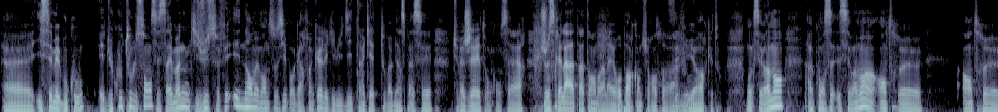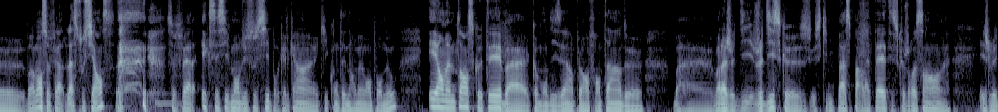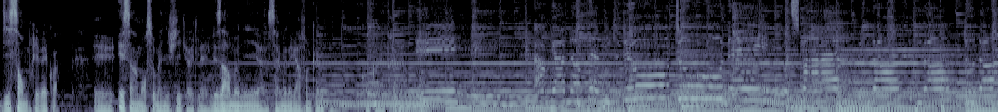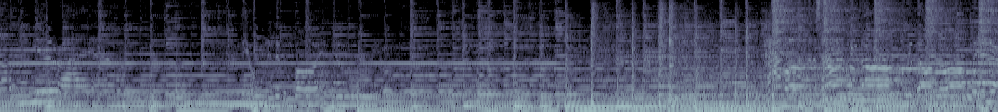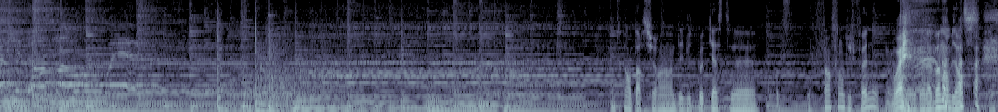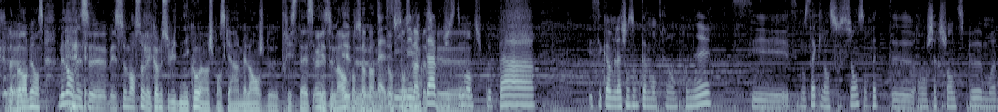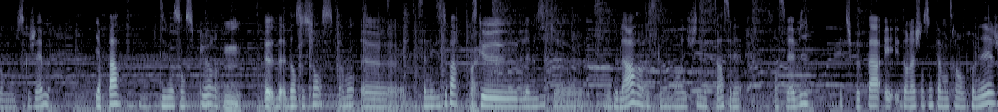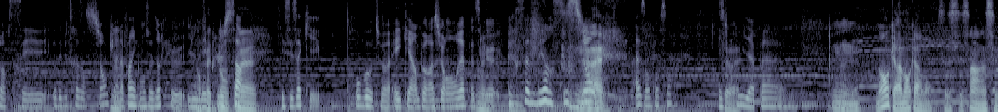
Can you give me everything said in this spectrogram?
Euh, ils s'aimaient beaucoup. Et du coup, tout le son, c'est Simon qui juste se fait énormément de soucis pour Garfunkel et qui lui dit T'inquiète, tout va bien se passer. Tu vas gérer ton concert. Je serai là à t'attendre à l'aéroport quand tu rentreras à New York et tout. Donc c'est vraiment un concert. C'est vraiment un- entre. Entre euh, vraiment se faire de la souciance, se faire excessivement du souci pour quelqu'un euh, qui compte énormément pour nous, et en même temps ce côté, bah, comme on disait, un peu enfantin de, bah, voilà, je dis, je dis ce, que, ce qui me passe par la tête et ce que je ressens, euh, et je le dis sans me priver, quoi. Et, c'est un morceau magnifique avec les, les harmonies Simon et Garfunkel qu'on connaît très bien. Smile part sur un début de podcast euh, au, fin fond du fun, Ouais. et de la bonne ambiance. Donc, La euh, bonne ambiance. Mais non, mais ce, mais ce morceau, mais comme celui de Nico, hein, je pense qu'il y a un mélange de tristesse Ouais, et c'est de. marrant et qu'on de- soit parti Bah, dans ce c'est sens-là, inévitable, parce que- justement, tu peux pas. Et c'est comme la chanson que tu as montrée en premier. C'est c'est pour ça que l'insouciance, en fait, euh, en cherchant un petit peu, moi, dans ce que j'aime, il n'y a pas d'innocence pure, Hmm. Euh, d'insouciance, pardon, euh, ça n'existe pas. Parce Ouais. que la musique, euh, c'est de l'art, c'est comme dans les films, etc. C'est la, enfin, la vie. Et tu peux pas. Et dans la chanson que tu as montrée en premier, genre, c'est au début très insouciant, puis à Mm. la fin, il commence à dire qu'il n'est plus non. ça. ouais. Et c'est ça qui est trop beau, tu vois, et qui est un peu rassurant en vrai parce Ouais. que personne n'est insouciant à 100%. Et du vrai. coup, il n'y a pas. Hmm. Non, carrément, carrément. C'est ça. hein, c'est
